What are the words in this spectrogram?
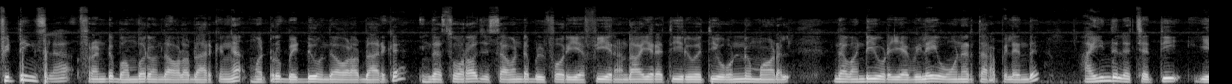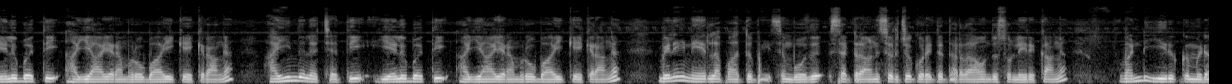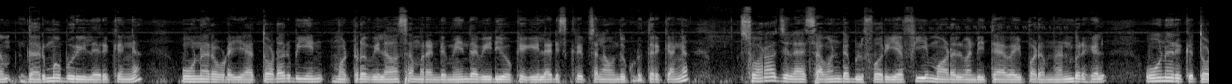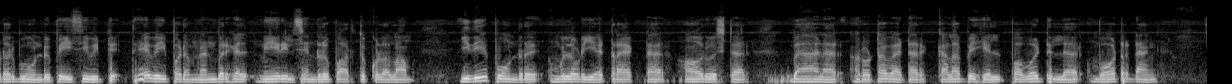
ஃபிட்டிங்ஸில் ஃப்ரண்ட் பம்பர் வந்து அவைலபிளாக இருக்குங்க. மற்றும் பெட்டு வந்து அவைலபிளாக இருக்குது இந்த Swaraj seven double four FE ரெண்டாயிரத்தி இருபத்தி ஒன்று மாடல் இந்த வண்டியுடைய விலை ஓனர் தரப்பிலேருந்து ஐந்து லட்சத்தி எழுபத்தி ஐயாயிரம் ரூபாய் கேட்குறாங்க ஐந்து லட்சத்தி எழுபத்தி ஐயாயிரம் ரூபாய் கேட்குறாங்க விலை நேரில் பார்த்து பேசும்போது சற்று அனுசரித்து குறைத்து தரதாக வந்து சொல்லியிருக்காங்க. வண்டி இருக்கும் இடம் தருமபுரியில் இருக்குங்க. ஓனருடைய தொடர்பு எண் மற்றும் விலாசம் ரெண்டுமே இந்த வீடியோக்கு கீழே டிஸ்கிரிப்ஷனில் வந்து கொடுத்துருக்காங்க. ஸ்வராஜில் seven double four FE model வண்டி தேவைப்படும் நண்பர்கள் ஓனருக்கு தொடர்பு கொண்டு பேசிவிட்டு தேவைப்படும் நண்பர்கள் நேரில் சென்று பார்த்து கொள்ளலாம். இதே போன்று உங்களுடைய tractor harvester baler rotavator கலப்பைகள் power tiller water tank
